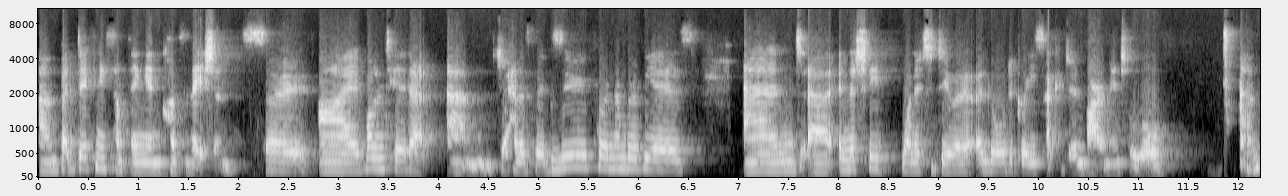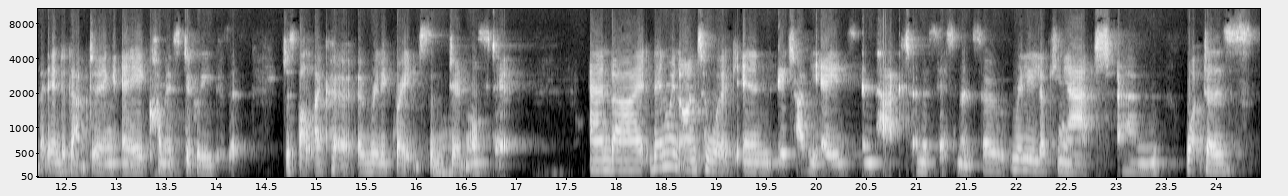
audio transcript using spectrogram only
um, but definitely something in conservation. So I volunteered at um, Johannesburg Zoo for a number of years, and uh, initially wanted to do a, a, law degree so I could do environmental law, um, but ended up doing a commerce degree because it just felt like a, a really great sort of general step. And I then went on to work in HIV AIDS impact and assessment. So really looking at um, what does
